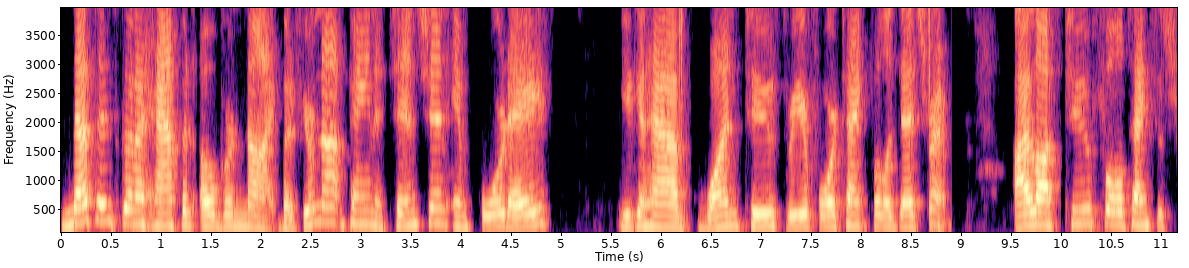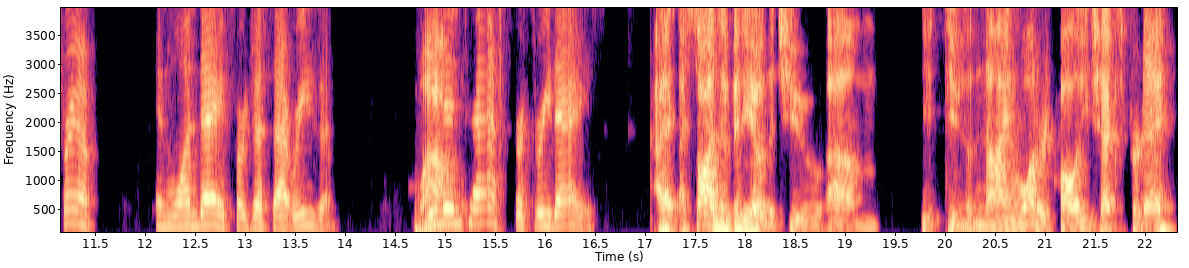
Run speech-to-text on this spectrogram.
nothing's going to happen overnight. But if you're not paying attention in four days, you can have one, two, three, or four tank full of dead shrimp. I lost two full tanks of shrimp in one day for just that reason. Wow. We didn't test for three days. I, I saw in the video that you um, you do nine water quality checks per day.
